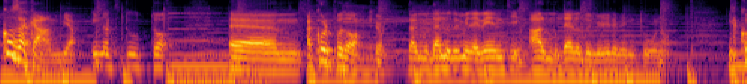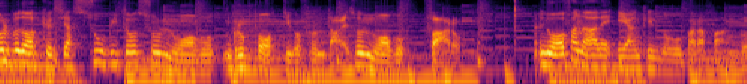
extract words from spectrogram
cosa cambia? innanzitutto ehm, a colpo d'occhio dal modello 2020 al modello 2021 il colpo d'occhio si ha subito sul nuovo gruppo ottico frontale, sul nuovo faro, il nuovo fanale e anche il nuovo parafango.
